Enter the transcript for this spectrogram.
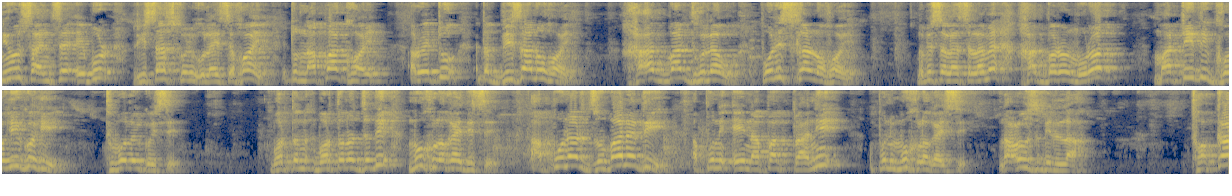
নিউ চায়েন্সে এইবোৰ ৰিচাৰ্চ কৰি ওলাইছে, হয়, এইটো নাপাক হয় আৰু এইটো এটা বীজাণু হয়। সাতবাৰ ধুলেও পৰিষ্কাৰ নহয়। নবী সাল্লাহ সাল্লামে সাতবাৰৰ মূৰত মাটি দি ঘঁহি ঘঁহি ধুবলৈ কৈছে। বৰ্তন, বৰ্তনত যদি মুখ লগাই দিছে, আপোনাৰ জোবানেদি আপুনি এই নাপাক প্ৰাণী আপুনি মুখ লগাইছে। নাউজবিল্লাহ। থকা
